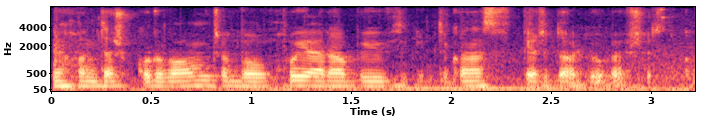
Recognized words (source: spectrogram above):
Niech on też kurwa umrze, bo chuja robił i tylko nas wpierdolił we wszystko.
